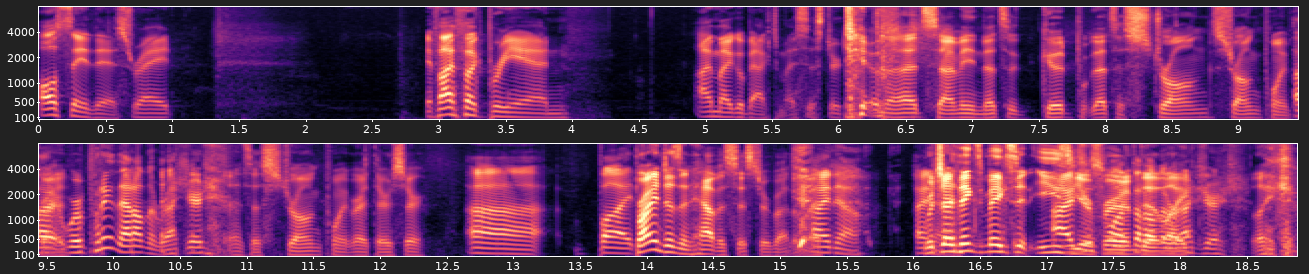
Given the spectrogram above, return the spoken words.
I'll say this, right? If I fucked Brienne, I might go back to my sister too. That's. I mean, that's a good. That's a strong, strong point, All Brian. right, we're putting that on the record. that's a strong point right there, sir. Uh, but Brian doesn't have a sister, by the way, I know, I which know. I think makes it easier for want him that to on the like, record. like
